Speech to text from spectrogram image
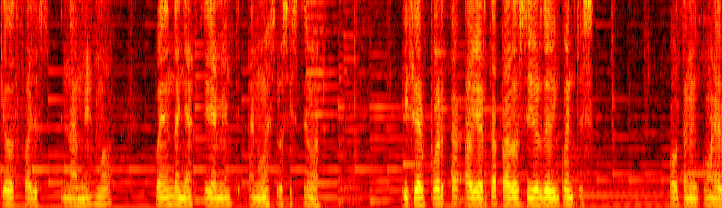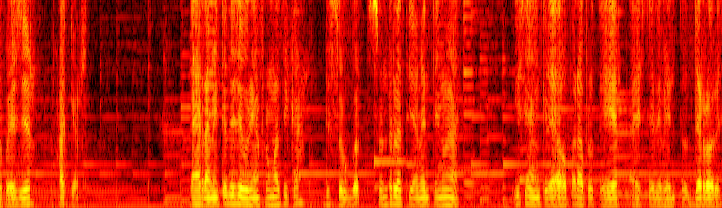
que los fallos en la misma pueden dañar seriamente a nuestro sistema y ser puerta abierta para los ciberdelincuentes o también como se puede decir hackers. Las herramientas de seguridad informática de software son relativamente nuevas y se han creado para proteger a este elemento de errores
